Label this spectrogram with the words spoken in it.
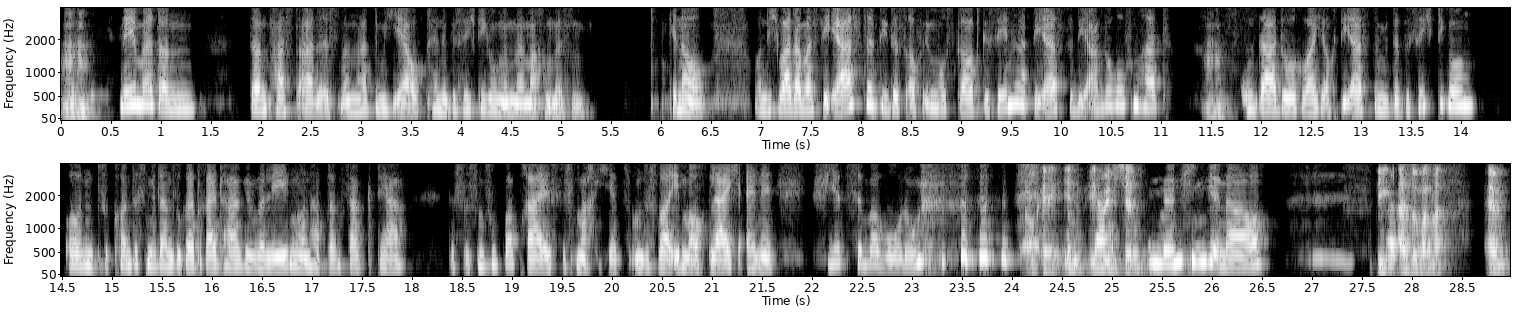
Mhm. Und wenn ich nehme, dann, dann passt alles. Dann hat nämlich er auch keine Besichtigungen mehr machen müssen. Genau. Und ich war damals die Erste, die das auf ImmoScout gesehen hat, die Erste, die angerufen hat. Mhm. Und dadurch war ich auch die Erste mit der Besichtigung und konnte es mir dann sogar drei Tage überlegen und habe dann gesagt, ja, das ist ein super Preis, das mache ich jetzt. Und es war eben auch gleich eine Vierzimmerwohnung. Okay, in, in München? In München, genau. Die, also, warte mal, ähm,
